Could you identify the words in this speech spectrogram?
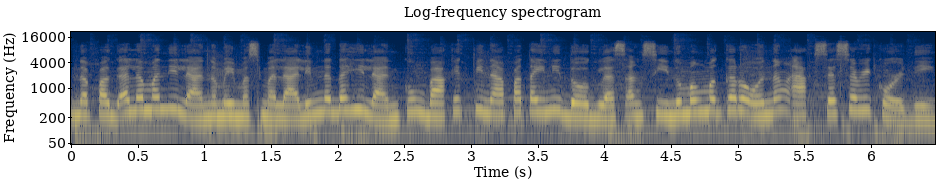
Napag-alaman nila na may mas malalim na dahilan kung bakit pinapatay ni Douglas ang sino mang magkaroon ng access sa recording.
